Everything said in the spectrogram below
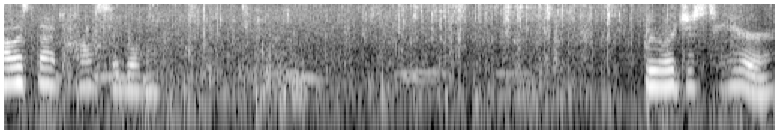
How is that possible? We were just here.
